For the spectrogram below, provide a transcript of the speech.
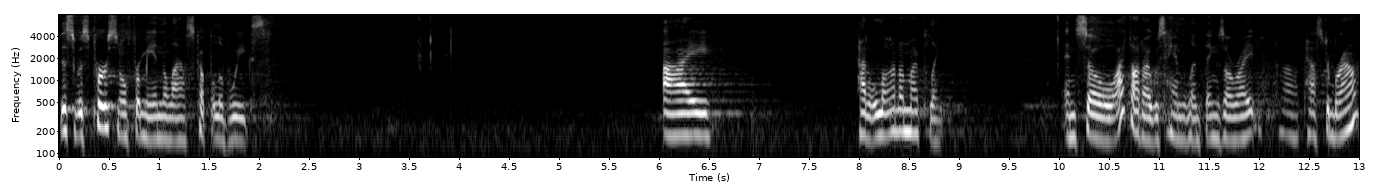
This was personal for me in the last couple of weeks. I had a lot on my plate. And so I thought I was handling things all right, uh, Pastor Brown.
